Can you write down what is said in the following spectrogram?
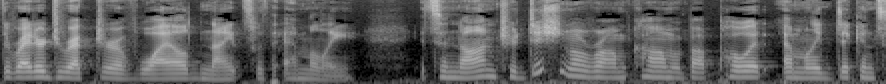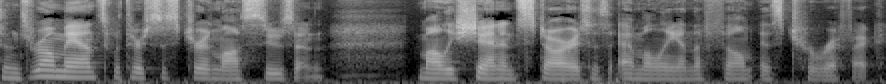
the writer director of Wild Nights with Emily. It's a non traditional rom com about poet Emily Dickinson's romance with her sister in law Susan. Molly Shannon stars as Emily, and the film is terrific.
